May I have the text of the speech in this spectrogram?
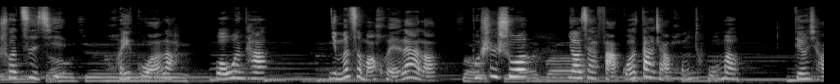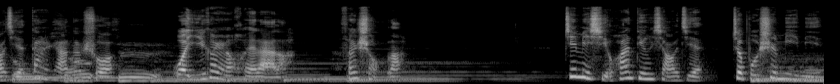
说自己回国了。我问他：“你们怎么回来了？不是说要在法国大展宏图吗？”丁小姐淡然地说：“我一个人回来了，分手了。”吉米喜欢丁小姐，这不是秘密，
